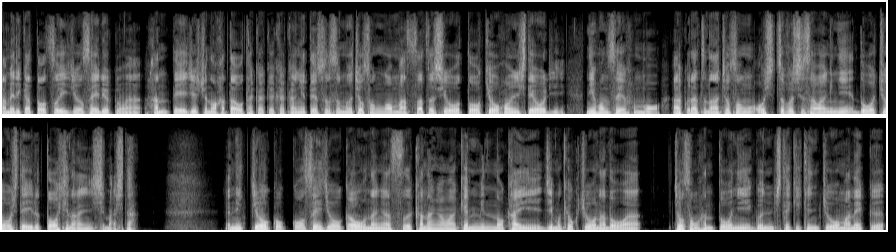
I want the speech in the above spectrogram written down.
アメリカと追従勢力は判定自主の旗を高く掲げて進む貯村を抹殺しようと共本しており、日本政府も悪辣な貯村押しつぶし騒ぎに同調していると非難しました。日朝国交正常化を促す神奈川県民の会事務局長などは、朝鮮半島に軍事的緊張を招く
